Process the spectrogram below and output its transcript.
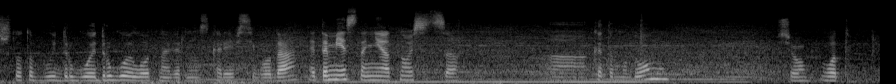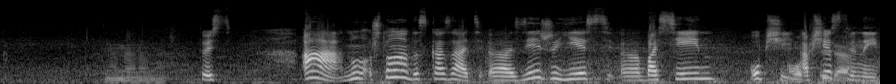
что-то будет другое, другой лот, наверное, скорее всего, да. Это место не относится а, к этому дому. Все, вот. Ну, да, ну, да. То есть, а, ну что надо сказать, э, здесь же есть э, бассейн общий, Общий, общественный.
